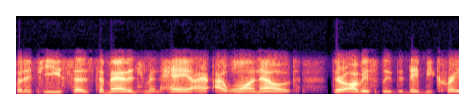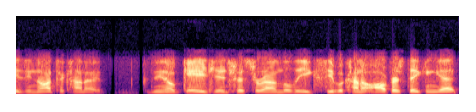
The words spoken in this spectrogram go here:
But if he says to management, "Hey, I, I want out," they're obviously they'd be crazy not to kind of you know gauge interest around the league, see what kind of offers they can get.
